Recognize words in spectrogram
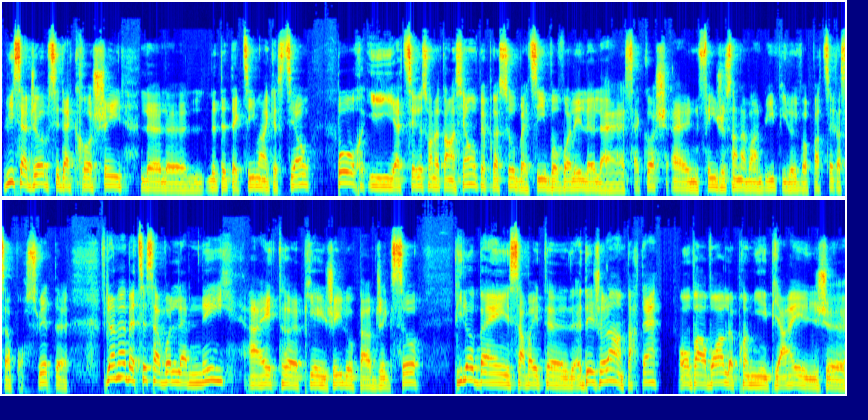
lui, sa job, c'est d'accrocher le, le, détective en question pour y attirer son attention, puis après ça, ben, il va voler la sacoche à une fille juste en avant de lui, puis là, il va partir à sa poursuite. Finalement, ben, ça va l'amener à être piégé là, par Jigsaw. Puis là, ben, ça va être euh, déjà là en partant. On va avoir le premier piège euh,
